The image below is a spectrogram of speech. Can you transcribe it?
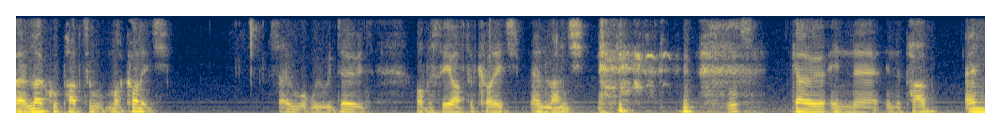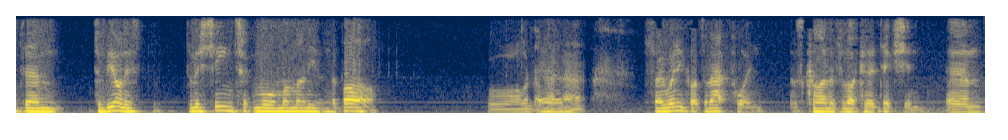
uh, local pub to my college. So what we would do is, obviously after college and lunch, go in uh, in the pub. And um, to be honest, the machine took more of my money than the bar. Oh, I wouldn't have Um, that. So when it got to that point, it was kind of like an addiction. Um,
